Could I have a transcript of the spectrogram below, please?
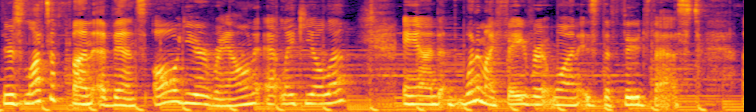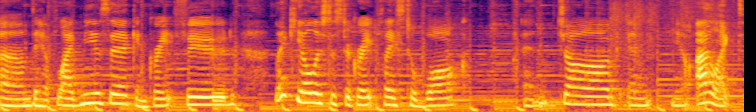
There's lots of fun events all year round at Lake Eola. And one of my favorite one is the Food Fest. Um, they have live music and great food. Lake Eola is just a great place to walk and jog, and you know I liked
